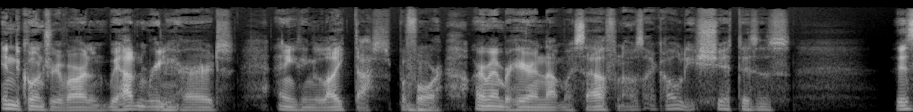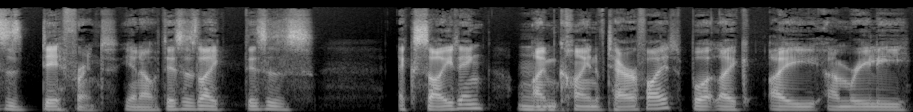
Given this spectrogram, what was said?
in the country of Ireland, we hadn't Mm. really heard anything like that before. Mm-hmm. I remember hearing that myself, and I was like, "Holy shit, this is this is different." You know, this is like this is exciting. Mm. I'm kind of terrified, but like I am really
